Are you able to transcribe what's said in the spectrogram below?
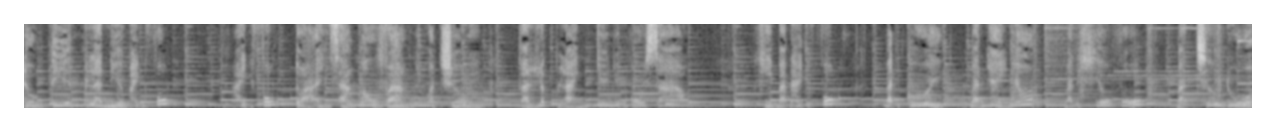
Đầu tiên là niềm hạnh phúc. Hạnh phúc tỏa ánh sáng màu vàng như mặt trời và lấp lánh như những ngôi sao. Khi bạn hạnh phúc, bạn cười, bạn nhảy nhót, bạn khiêu vũ, bạn chơi đùa.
